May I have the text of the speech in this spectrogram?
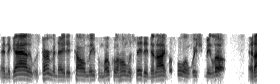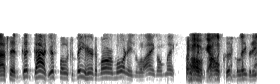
And the guy that was terminated called me from Oklahoma City the night before and wished me luck. And I said, "Good God, you're supposed to be here tomorrow morning." He said, "Well, I ain't gonna make it." Oh, and Paul couldn't believe it. He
